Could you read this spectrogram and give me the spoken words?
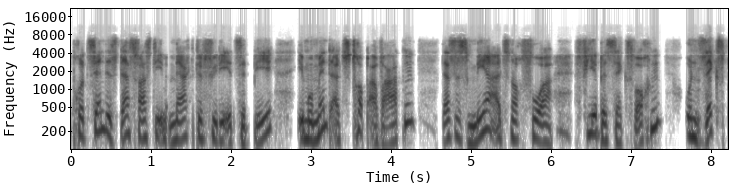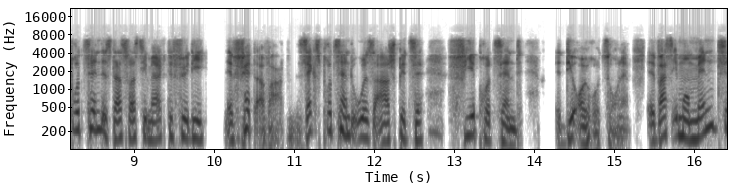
Prozent ist das, was die Märkte für die EZB im Moment als Top erwarten. Das ist mehr als noch vor vier bis sechs Wochen. Und sechs Prozent ist das, was die Märkte für die FED erwarten. Sechs Prozent USA-Spitze, vier Prozent die Eurozone. Was im Moment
